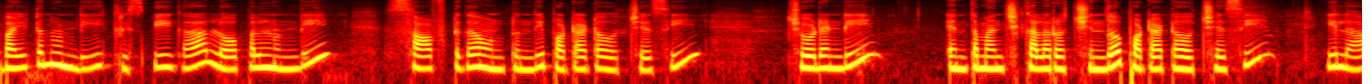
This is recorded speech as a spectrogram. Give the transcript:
బయట నుండి క్రిస్పీగా లోపల నుండి సాఫ్ట్గా ఉంటుంది పొటాటో వచ్చేసి. చూడండి ఎంత మంచి కలర్ వచ్చిందో పొటాటో వచ్చేసి. ఇలా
